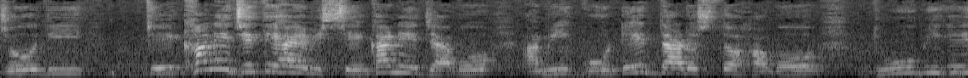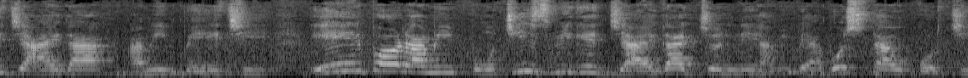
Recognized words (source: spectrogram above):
যদি যেখানে যেতে হয় আমি সেখানে যাব, আমি কোর্টের দ্বারস্থ হব। দু বিঘে জায়গা আমি পেয়েছি। এরপর আমি পঁচিশ বিঘে জায়গার জন্য আমি ব্যবস্থাও করছি।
